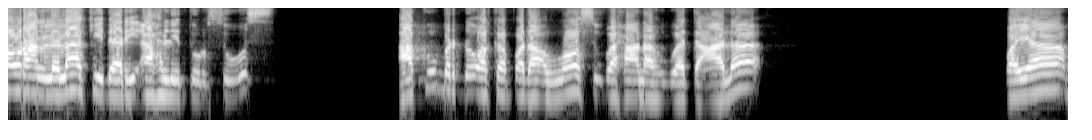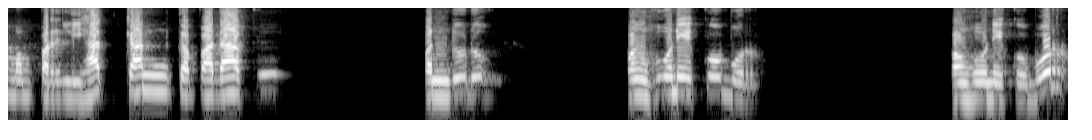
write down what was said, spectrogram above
seorang lelaki dari ahli Tursus, Aku berdoa kepada Allah Subhanahu wa taala supaya memperlihatkan kepadaku penduduk penghuni kubur. Penghuni kubur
